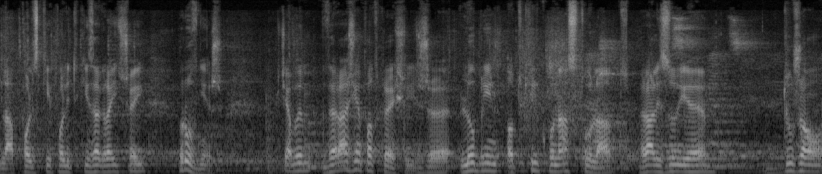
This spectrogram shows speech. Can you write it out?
dla polskiej polityki zagranicznej również. Chciałbym wyraźnie podkreślić, że Lublin od kilkunastu lat realizuje dużo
